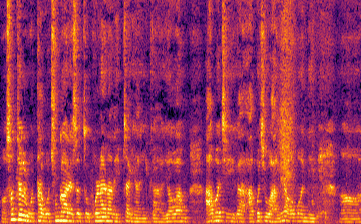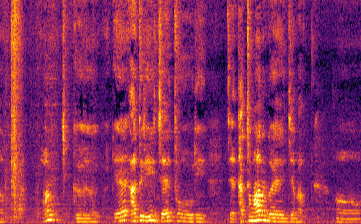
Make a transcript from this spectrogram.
어, 선택을 못하고 중간에서 좀 곤란한 입장이 아니까 여왕 아버지가 아버지 왕의 어머니 어, 왕 그게 아들이 이제 둘이 이제 다툼하는 거에 이제 막 어,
